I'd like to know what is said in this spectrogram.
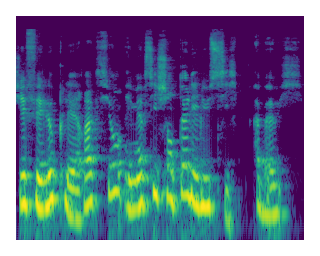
j'ai fait Leclerc, Action et merci Chantal et Lucie. Ah bah oui.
